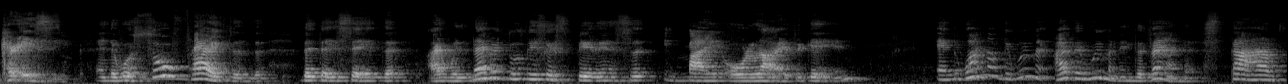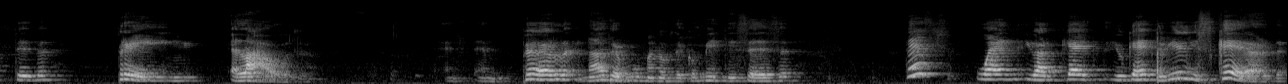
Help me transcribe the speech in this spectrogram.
crazy. And I was so frightened that I said, I will never do this experience in my whole life again. And one of the women, other women in the van started praying aloud. And, and Pearl, another woman of the committee, says, that's when you, are get, you get really scared,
